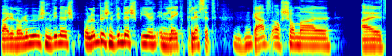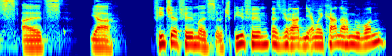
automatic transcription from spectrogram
bei den Olympischen, Wintersp Olympischen Winterspielen in Lake Placid. Mhm. Gab es auch schon mal als, als ja, Featurefilm, als, als Spielfilm. Also wir raten, die Amerikaner haben gewonnen.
